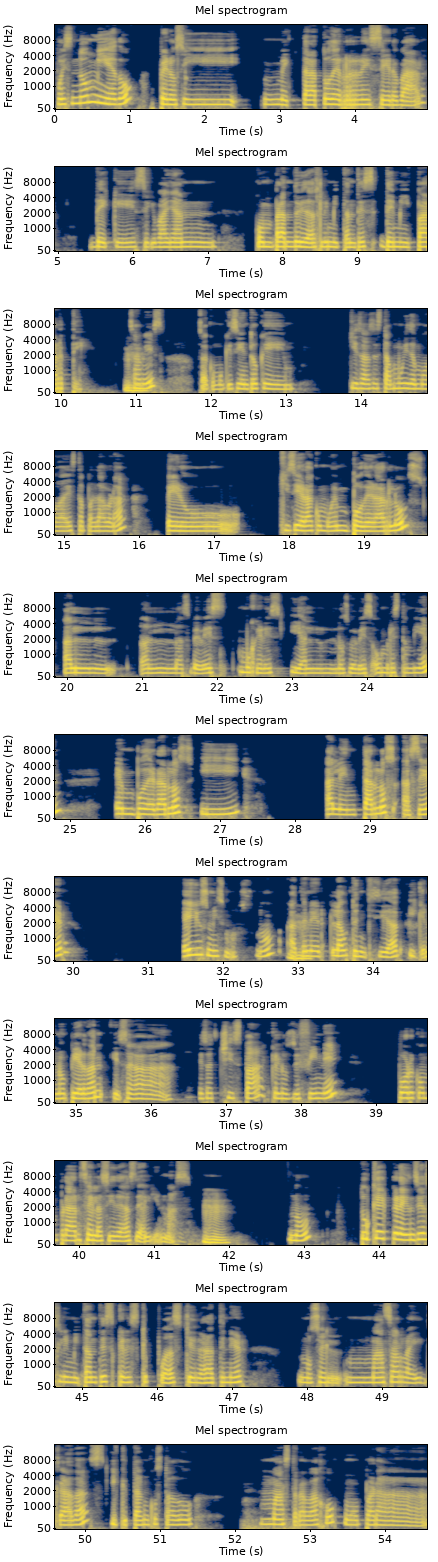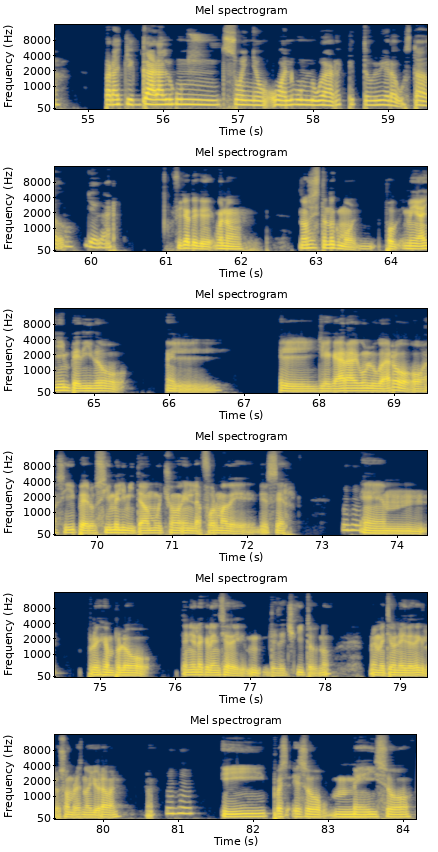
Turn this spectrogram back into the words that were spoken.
pues no miedo, pero sí me trato de reservar de que se vayan comprando ideas limitantes de mi parte. ¿sabes? O sea, como que siento que quizás está muy de moda esta palabra, pero quisiera como empoderarlos al, a las bebés mujeres y a los bebés hombres también, empoderarlos y alentarlos a ser ellos mismos, ¿no? A tener la autenticidad y que no pierdan esa, esa chispa que los define por comprarse las ideas de alguien más. ¿no? ¿Tú qué creencias limitantes crees que puedas llegar a tener, no sé, más arraigadas y que te han costado más trabajo como para para llegar a algún sueño o algún lugar que te hubiera gustado llegar? Fíjate que, bueno, no sé si tanto como me haya impedido el, el llegar a algún lugar o, o así, pero sí me limitaba mucho en la forma de, de ser. Em, por ejemplo, tenía la creencia de, mm, desde chiquitos, ¿no? Me metió en la idea de que los hombres no lloraban, ¿no? Y pues eso me hizo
